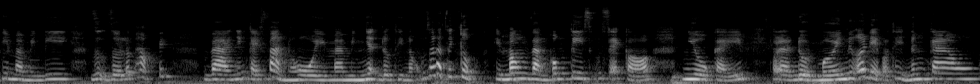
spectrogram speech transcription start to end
khi mà mình đi dự giới lớp học ấy và những cái phản hồi mà mình nhận được thì nó cũng rất là tích cực thì Ừ. mong rằng công ty cũng sẽ có nhiều cái gọi là đổi mới nữa để có thể nâng cao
